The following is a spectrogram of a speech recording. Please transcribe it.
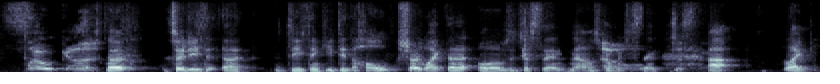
So good. So, so do you think? uh, do you think he did the whole show like that, or was it just then? No, it was probably just then. just Uh, like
